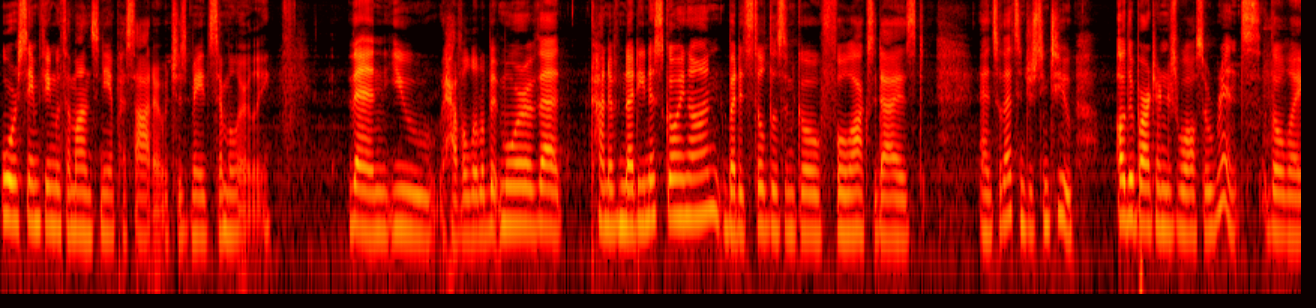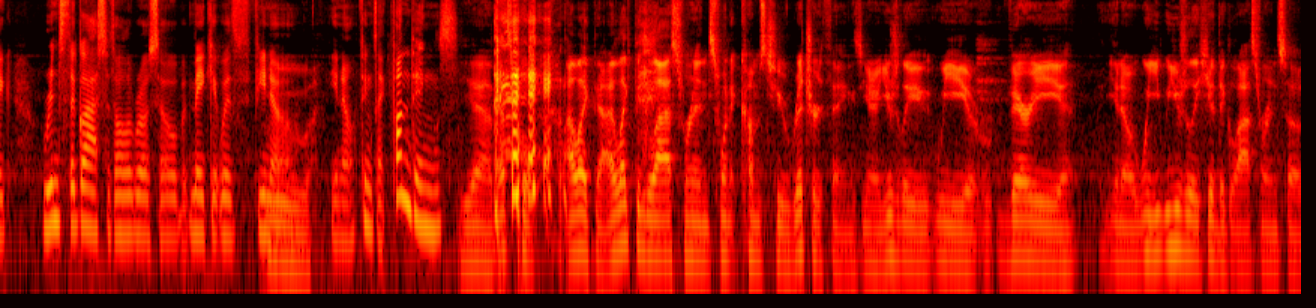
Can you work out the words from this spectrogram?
or same thing with a Manzanilla Pasada, which is made similarly. Then you have a little bit more of that kind of nuttiness going on, but it still doesn't go full oxidized. And so that's interesting too. Other bartenders will also rinse. They'll like rinse the glass with Oloroso, but make it with Fino. Ooh. You know, things like fun things. Yeah, that's cool. I like that. I like the glass rinse when it comes to richer things. You know, usually we very you know, we, we usually hear the glass rinse of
